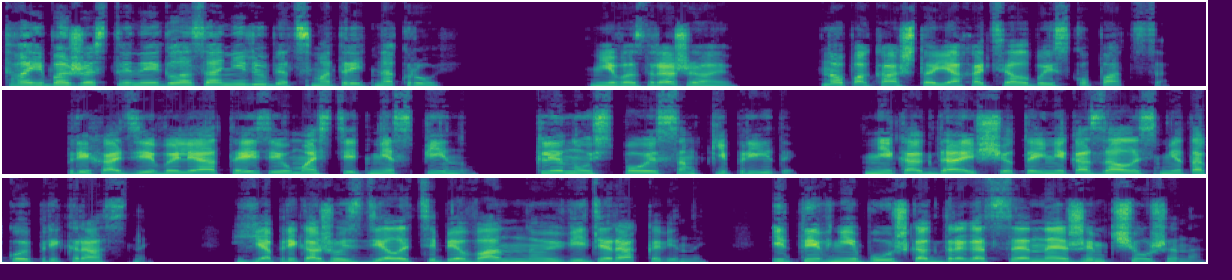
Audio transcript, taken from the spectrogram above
Твои божественные глаза не любят смотреть на кровь. Не возражаю. Но пока что я хотел бы искупаться. Приходи в Элиотезию мастить мне спину. Клянусь поясом Киприды, никогда еще ты не казалась мне такой прекрасной. Я прикажу сделать тебе ванную в виде раковины, и ты в ней будешь как драгоценная жемчужина.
